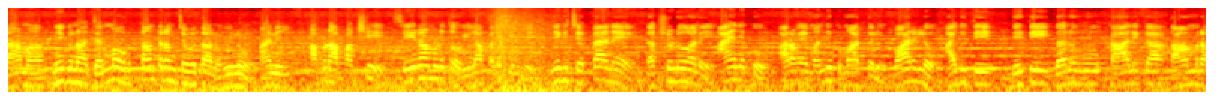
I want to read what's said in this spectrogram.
రామ నీకు నా జన్మ వృత్తాంతరం చెబుతాను విను అని అప్పుడు ఆ పక్షి శ్రీరాముడితో ఇలా పలికింది. నీకు చెప్పానే దక్షుడు అని ఆయనకు అరవై మంది కుమార్తెలు. వారిలో అదితి దితి ధనువు కాళిక తామ్ర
